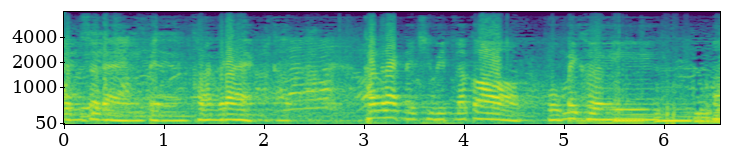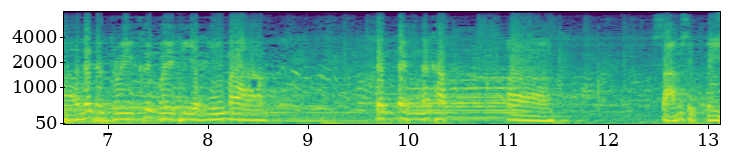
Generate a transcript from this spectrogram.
เป็นแสดงเป็นครั้งแรกนะครับ ครั้งแรกในชีวิตแล้วก็ผมไม่เคยเอ่อเล่นดนตรีขึ้นเวทีอย่างนี้มาเต็มๆนะครับเอ่อ30ปี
